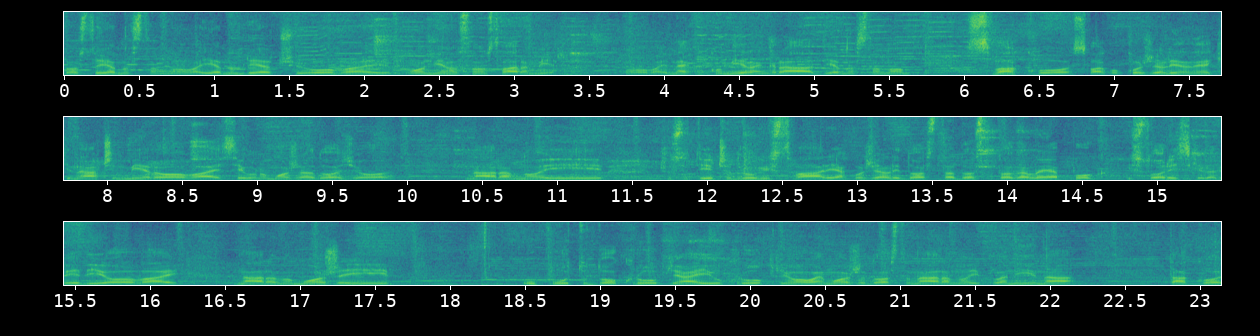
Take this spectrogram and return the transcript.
dosta jednostavno, ovaj, jednom riječju, ovaj, on jednostavno stvara mir. Ovaj, nekako miran grad, jednostavno svako, svako ko želi na neki način mir, ovaj, sigurno može da dođe ovdje. Naravno i što se tiče drugih stvari, ako želi dosta, dosta toga lepog, istorijski da vidi, ovaj, naravno može i u putu do Krupnja i u Krupnju ovaj, može dosta naravno i planina, tako,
